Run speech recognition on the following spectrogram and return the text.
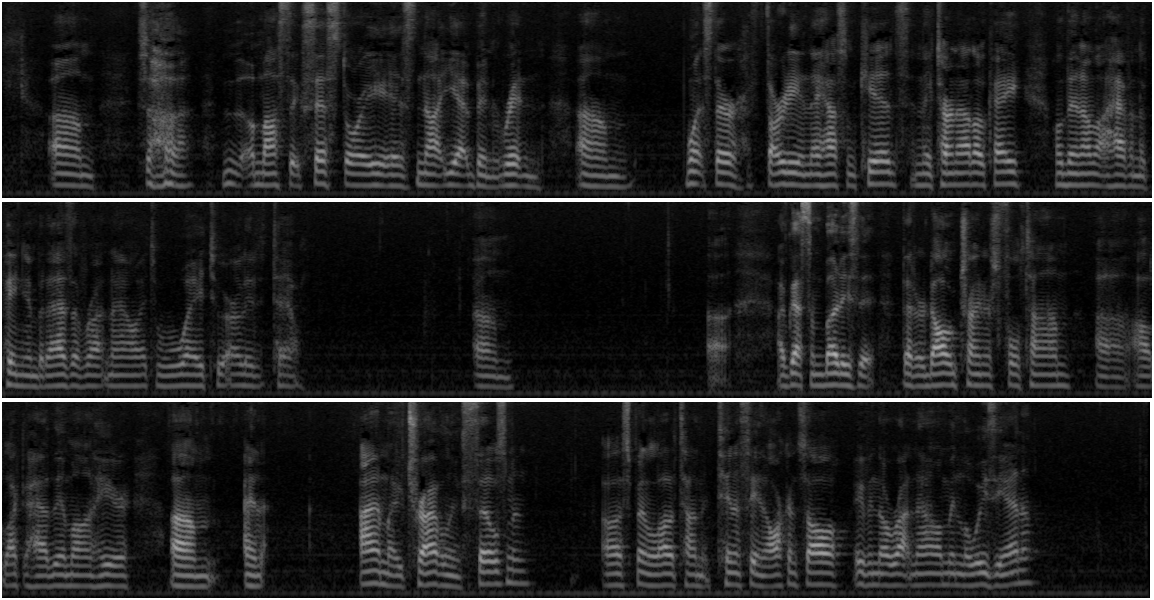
Um, so uh, my success story has not yet been written. Um, once they're 30 and they have some kids and they turn out okay, well, then I might have an opinion. But as of right now, it's way too early to tell. Um, uh, I've got some buddies that, that are dog trainers full time. Uh, I would like to have them on here. Um, and I am a traveling salesman. I spent a lot of time in Tennessee and Arkansas, even though right now I'm in Louisiana.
